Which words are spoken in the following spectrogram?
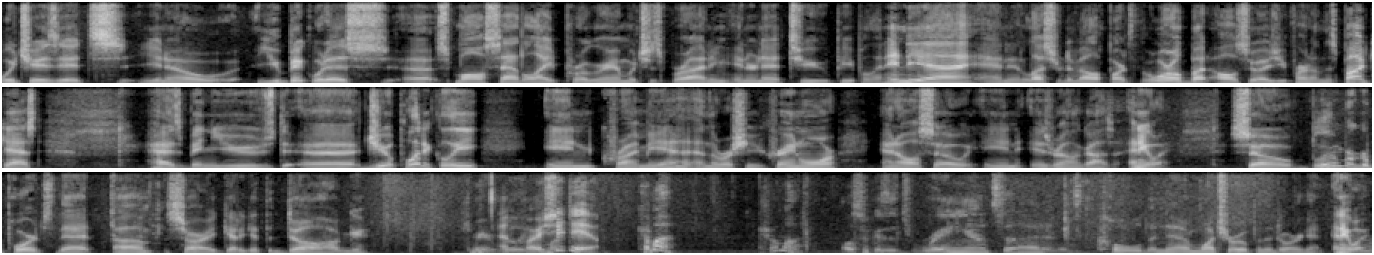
which is its you know ubiquitous uh, small satellite program, which is providing internet to people in India and in lesser developed parts of the world, but also, as you've heard on this podcast, has been used uh, geopolitically in Crimea and the Russia-Ukraine war, and also in Israel and Gaza. Anyway, so Bloomberg reports that. Um, sorry, got to get the dog. Come here. Of Willie, course come you on. do. Come on. Come on. Also, because it's raining outside and it's cold, and now watch her open the door again. Anyway,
